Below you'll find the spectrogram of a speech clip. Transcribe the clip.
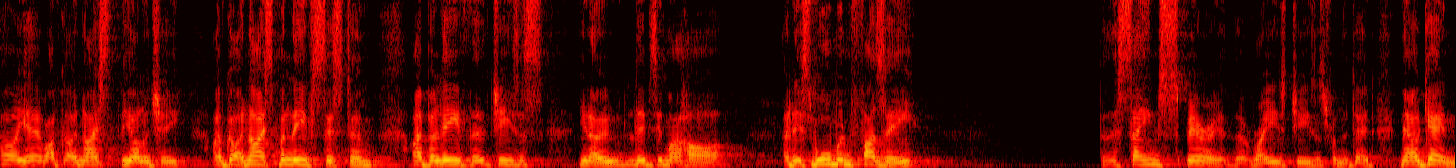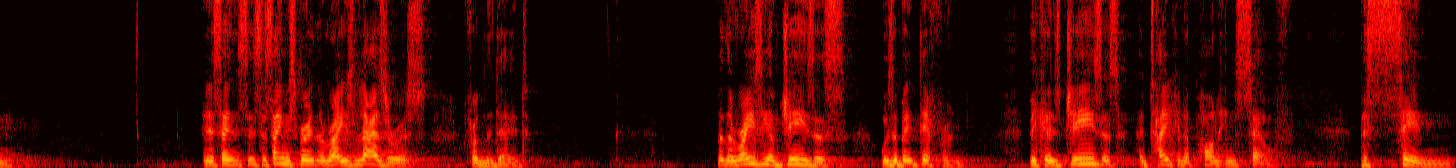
oh, yeah, I've got a nice theology. I've got a nice belief system. I believe that Jesus, you know, lives in my heart and it's warm and fuzzy. But the same spirit that raised Jesus from the dead. Now, again, in a sense, it's the same spirit that raised Lazarus from the dead. But the raising of Jesus was a bit different because Jesus had taken upon himself the sin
